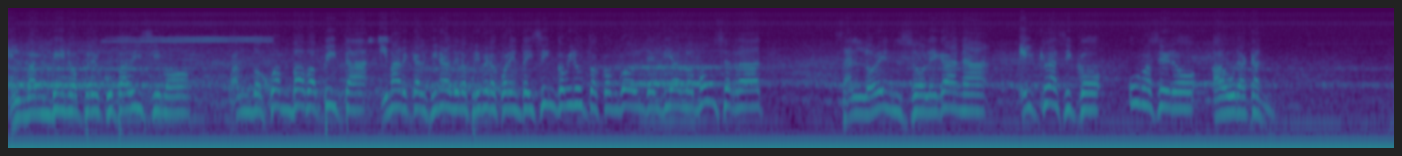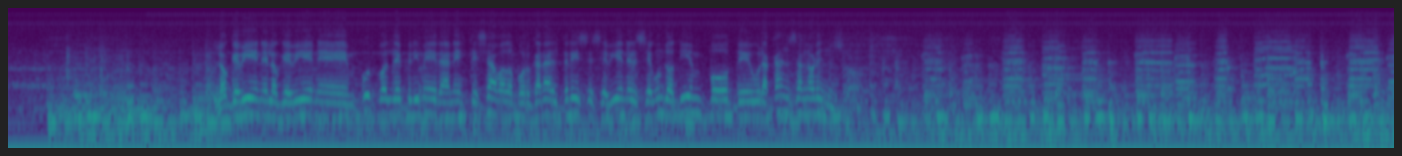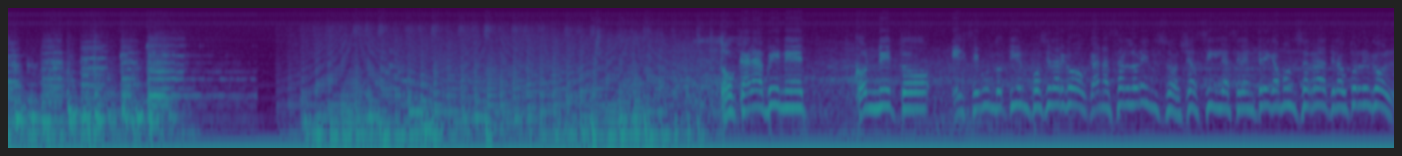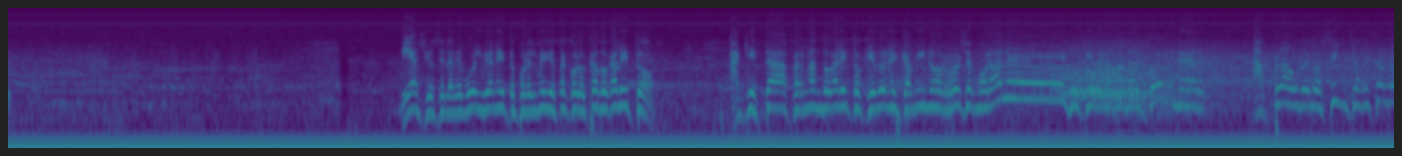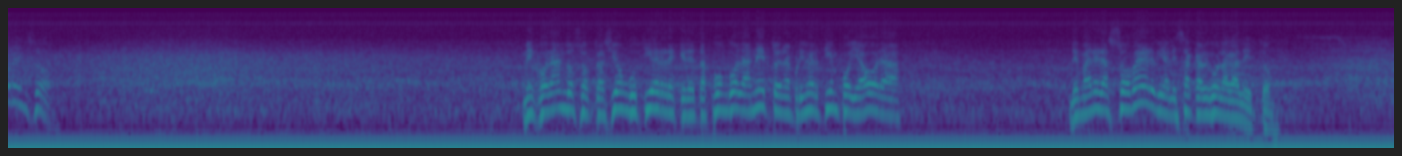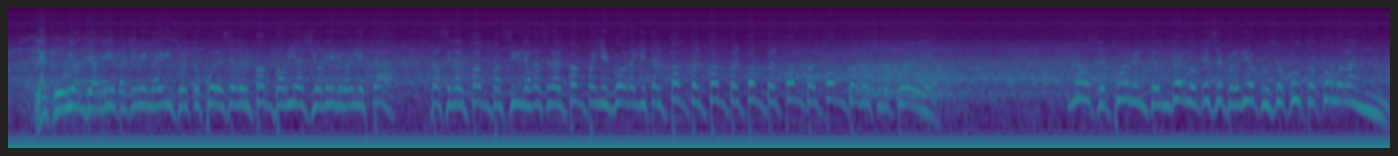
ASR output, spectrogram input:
El bambino preocupadísimo cuando Juan Baba pita y marca el final de los primeros 45 minutos con gol del Diablo Montserrat. San Lorenzo le gana el clásico 1 a 0 a Huracán. Lo que viene, lo que viene en fútbol de primera en este sábado por Canal 13 se viene el segundo tiempo de Huracán San Lorenzo. Tocará Bennett con Neto. El segundo tiempo se largó. Gana San Lorenzo. Yacila se la entrega a Montserrat, el autor del gol. Viaggio se la devuelve a Neto. Por el medio está colocado Galeto. Aquí está Fernando Galeto. Quedó en el camino Roger Morales. Gutiérrez la manda al córner. Aplaude los hinchas de San Lorenzo. Mejorando su actuación Gutiérrez que le tapó un gol a Neto en el primer tiempo y ahora de manera soberbia le saca el gol a Galeto. La cubrió ante Arrieta, que bien la hizo. Esto puede ser del Pampa Viaggio Negro. Ahí está. Dásela al Pampa, Silas, dásela al Pampa y es gol. Ahí está el Pampa, el Pampa, el Pampa, el Pampa, el Pampa. No se lo puede. No se puede entender lo que se perdió. Cruzó justo Corbalán.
